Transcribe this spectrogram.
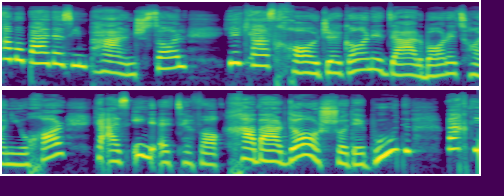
اما بعد از این پنج سال یکی از خاجگان دربار تانیوخار که از این اتفاق خبردار شده بود وقتی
